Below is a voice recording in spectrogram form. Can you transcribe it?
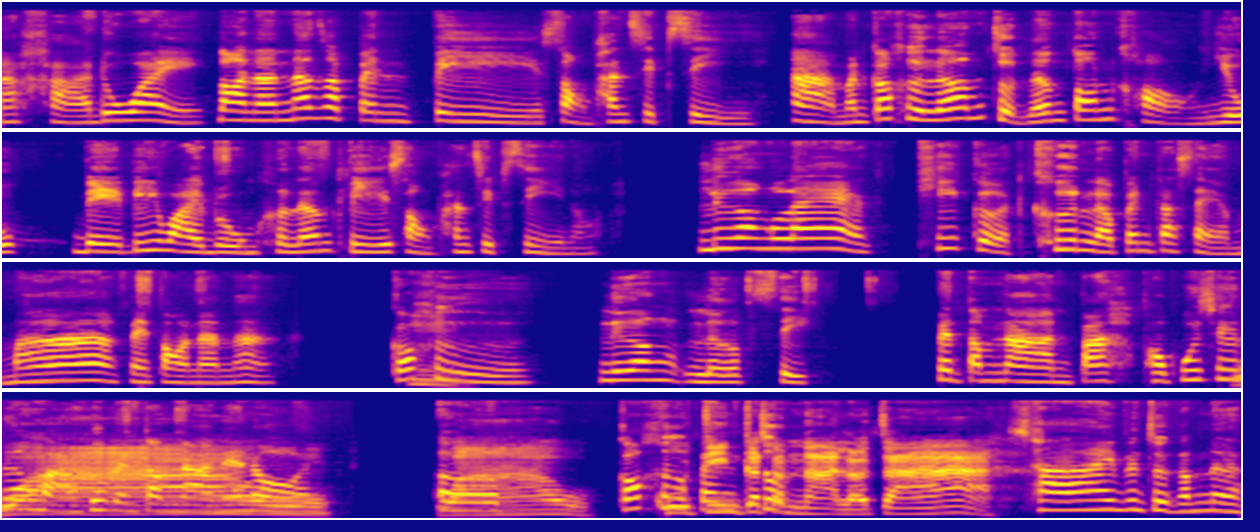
นะคะด้วย ตอนนั้นน่าจะเป็นปี 2014 อ่า มันก็คือเริ่มจุดเริ่มต้นของยุค Baby Y Bloom คือเริ่มปี 2014 เนาะ เรื่องแรกที่เกิดขึ้นแล้วเป็นกระแสมากในตอนนั้นน่ะ ก็คือเรื่อง Love Sick เป็นตำนานปะพอพูดชื่อเรื่องมาว้าวคือเป็นตำนานแน่นอนเออว้าวก็คือคู่จินเป็นก็จุดตำนานแล้วจ้า ใช่เป็นจุดกำเนิด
